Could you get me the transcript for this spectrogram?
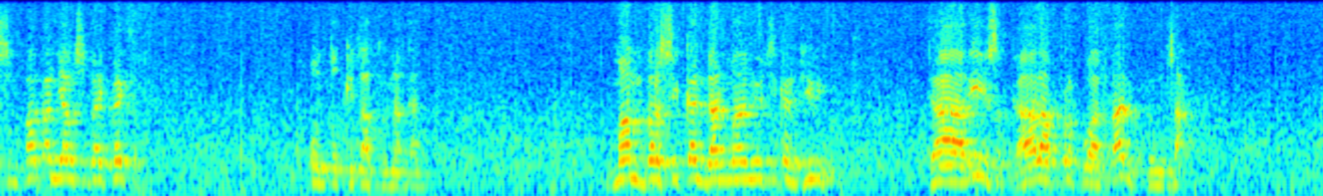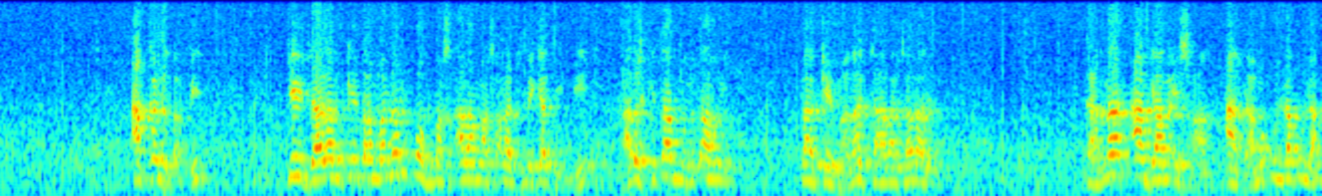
kesempatan yang sebaik-baik untuk kita gunakan membersihkan dan menyucikan diri dari segala perbuatan dosa. Akan tetapi di dalam kita menempuh masalah-masalah demikian ini harus kita mengetahui bagaimana cara-caranya. Karena agama Islam, agama undang-undang,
